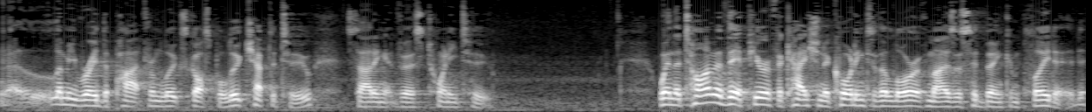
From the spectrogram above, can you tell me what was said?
Uh, let me read the part from Luke's Gospel, Luke chapter 2, starting at verse 22. When the time of their purification according to the law of Moses had been completed,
